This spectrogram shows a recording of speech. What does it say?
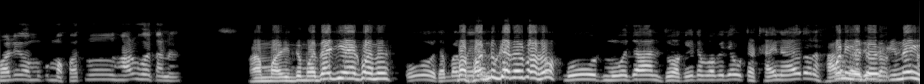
મળ્યો અમુક મફતનું સારું હોય તને? મારી તો મજા જ ઓ બૂટ મોજા ને જોકીટ વગર જેવું ઠઠાઈને આવ્યો તો ને હાલ પણ એ તો નહીં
